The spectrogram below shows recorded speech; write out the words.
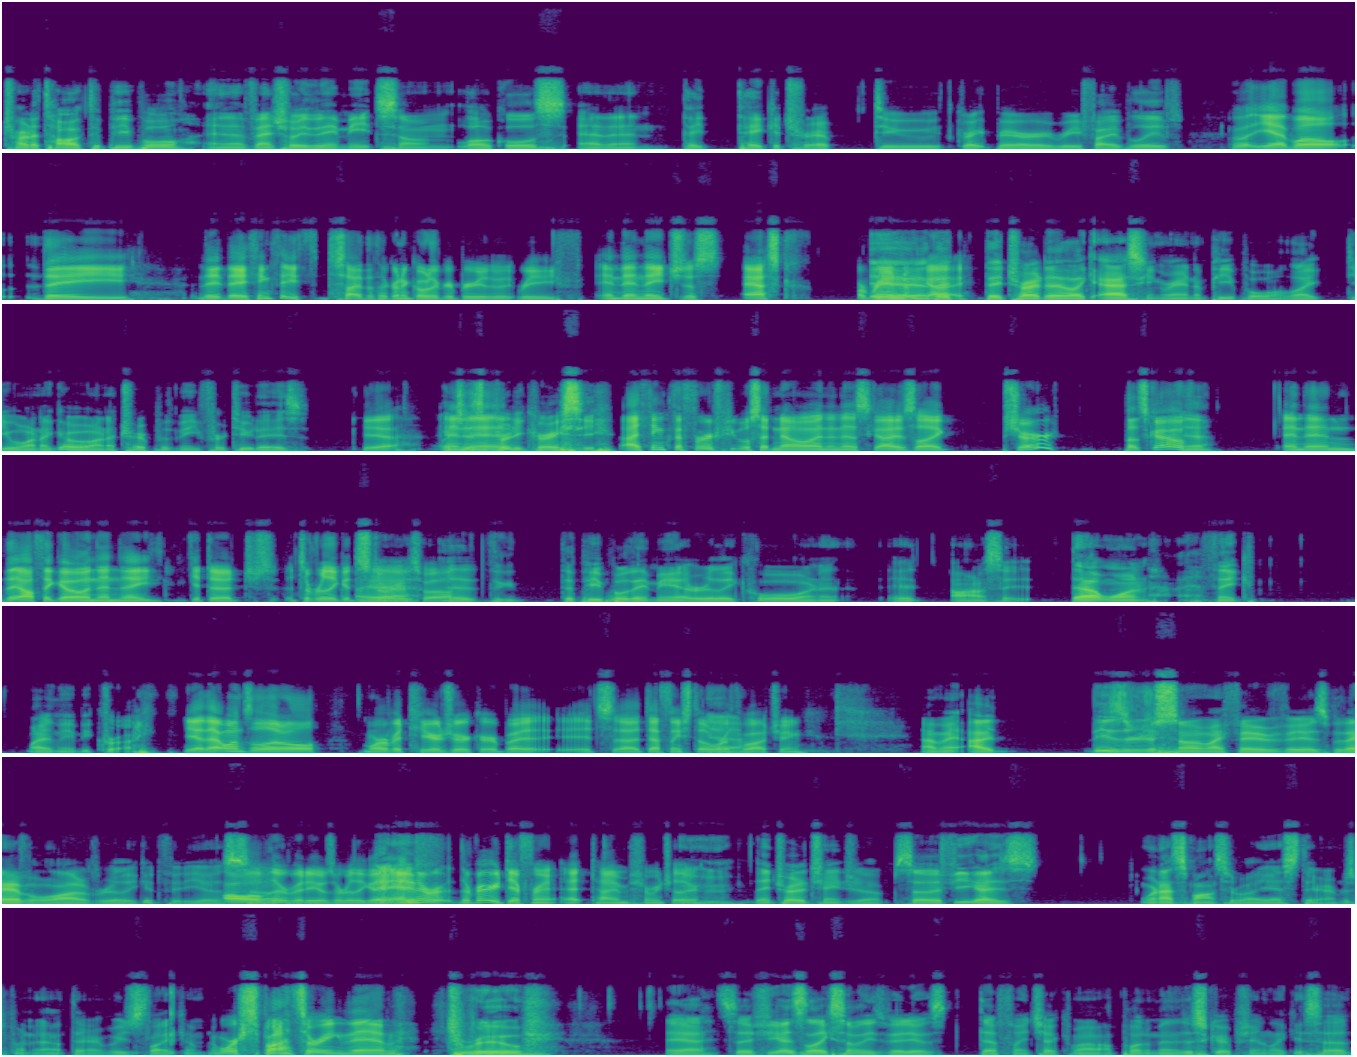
try to talk to people and eventually they meet some locals and then they take a trip to Great Barrier Reef, I believe. Well, yeah, well, they they they think they decide that they're gonna go to the Great Barrier Reef, and then they just ask a random Yeah, guy. They, they try to like asking random people like, "Do you want to go on a trip with me for two days?" Yeah, Which and is then pretty crazy. I think the first people said no, and then this guy's like, "Sure, let's go." Yeah. And then they off they go, and then they get to just it's a really good story Yeah, as well. The, the the people they meet are really cool, and it it honestly that one I think might have made me cry. Yeah, that one's a little more of a tearjerker, but it's uh, definitely still worth Yeah. watching. I mean, I these are just some of my favorite videos, but they have a lot of really good videos. All of their videos are really good, i- and if- they're they're very different at times from each other. Mhm, They try to change it up. So if you guys, we're not sponsored by Yes Theory. I'm just putting it out there. We just like them. We're sponsoring them. True. Yeah. So if you guys like some of these videos, definitely check them out. I'll put them in the description, like I said.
